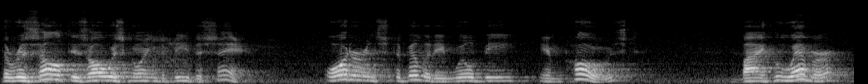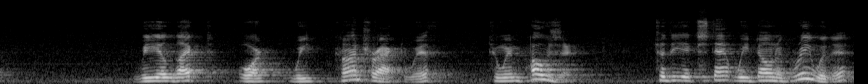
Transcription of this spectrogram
the result is always going to be the same. Order and stability will be imposed by whoever we elect or we contract with to impose it. To the extent we don't agree with it,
